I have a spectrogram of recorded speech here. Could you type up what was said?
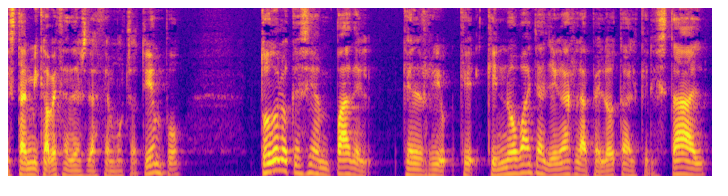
está en mi cabeza desde hace mucho tiempo. Todo lo que sea en pádel, que, que, no vaya a llegar la pelota al cristal,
